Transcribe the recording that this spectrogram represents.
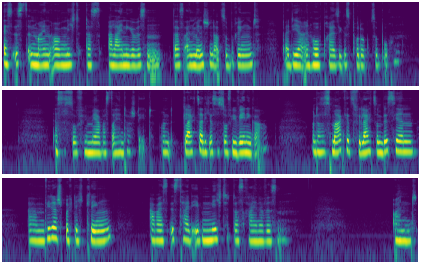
Es ist in meinen Augen nicht das alleinige Wissen, das einen Menschen dazu bringt, bei dir ein hochpreisiges Produkt zu buchen es ist so viel mehr, was dahinter steht. Und gleichzeitig ist es so viel weniger. Und das mag jetzt vielleicht so ein bisschen ähm, widersprüchlich klingen, aber es ist halt eben nicht das reine Wissen. Und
